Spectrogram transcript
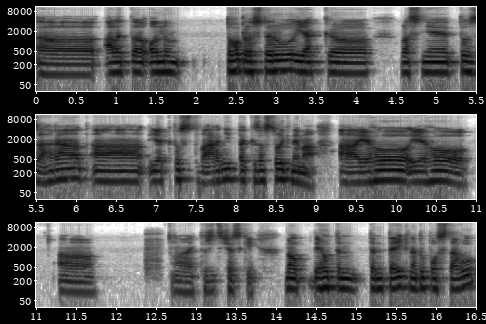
uh, ale to on toho prostoru, jak uh, vlastně to zahrát a jak to stvárnit, tak za stolik nemá. A jeho, jeho jak to říct česky, no jeho ten, ten take na tu postavu,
